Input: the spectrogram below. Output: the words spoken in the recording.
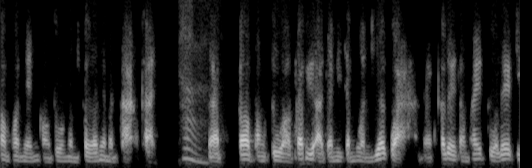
component ของตัวเงินเฟ้อเนี่ยมันต่างกันนะครับก็บางตัวก็คืออาจจะมีจำนวนเยอะกว่านะก็เลยทำให้ตัวเลขจ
